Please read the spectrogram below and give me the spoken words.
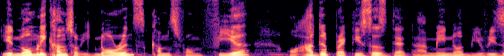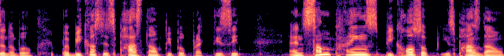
It normally comes from ignorance, comes from fear, or other practices that uh, may not be reasonable. But because it's passed down, people practice it. And sometimes, because of it's passed down,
